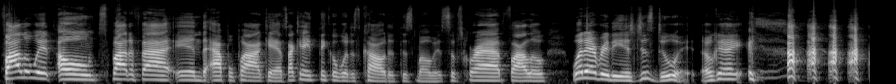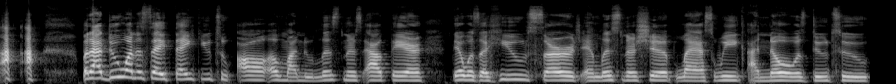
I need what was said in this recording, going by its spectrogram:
Follow it on Spotify and the Apple Podcast. I can't think of what it's called at this moment. Subscribe, follow, whatever it is, just do it, okay? But I do want to say thank you to all of my new listeners out there. There was a huge surge in listenership last week. I know it was due to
